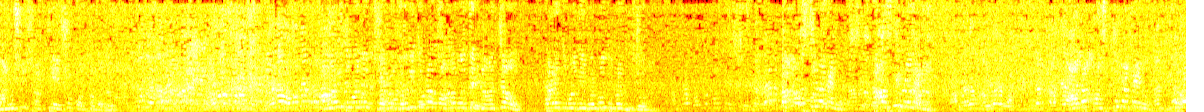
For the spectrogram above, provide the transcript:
মানুষের স্বার্থে এসো, কথা বলো। আমি তোমাদের যদি তোমরা কথা বলতে না চাও, তাহলে তোমাদের বলব তোমরা বুঝো না। আমরা আসছো না কেন আমরা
